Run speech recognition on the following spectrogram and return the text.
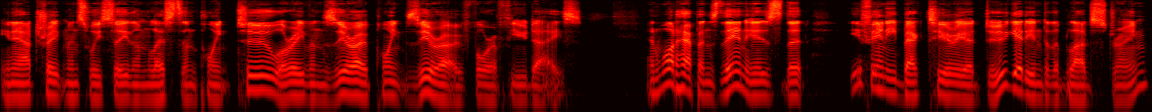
in our treatments we see them less than 0.2 or even 0.0 for a few days. And what happens then is that if any bacteria do get into the bloodstream,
